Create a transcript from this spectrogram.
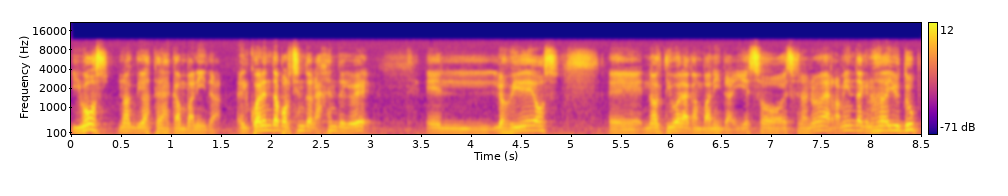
y vos no activaste la campanita. El 40% de la gente que ve los videos eh, no activó la campanita y eso es una nueva herramienta que nos da YouTube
